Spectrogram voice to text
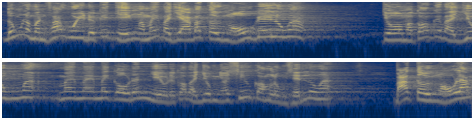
Đúng là mình phá huy được cái chuyện mà mấy bà già bà cười ngộ ghê luôn á. Chùa mà có cái bà dung á, mấy mấy mấy cô đến nhiều thì có bà dung nhỏ xíu con lùng xỉn luôn á. Bà cười ngộ lắm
